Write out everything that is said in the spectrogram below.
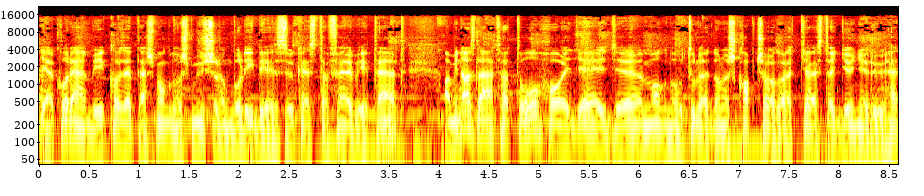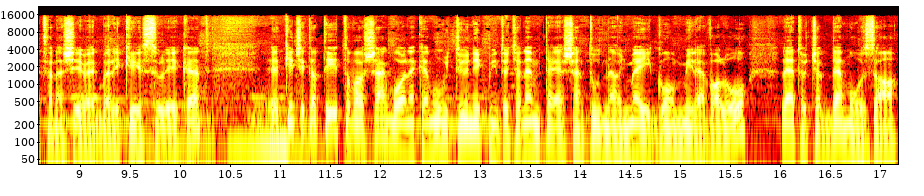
Egyel korábbi kazettás magnós műsorunkból idézzük ezt a felvételt, amin az látható, hogy egy magnó tulajdonos kapcsolgatja ezt a gyönyörű 70-es évekbeli készüléket. Kicsit a tétovasságból nekem úgy tűnik, mint hogyha nem teljesen tudná, hogy melyik gomb mire való, lehet, hogy csak demózza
